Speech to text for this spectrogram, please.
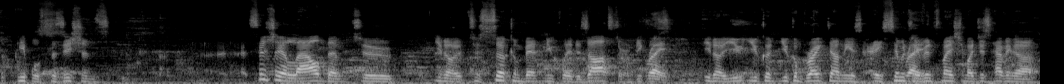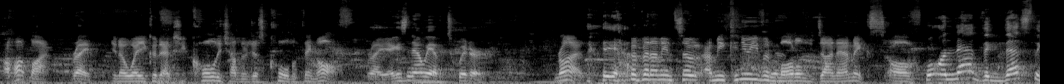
the people's positions uh, essentially allowed them to, you know, to circumvent nuclear disaster. Because, Right. You know, you, you could you could break down the as- asymmetry of information by just having a, a hotline. Right, You know, where you could actually call each other and just call the thing off. right. I guess now we have Twitter. Right. Yeah. But, but I mean, so I mean, can you even model the dynamics of Well, on that, the, that's the.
